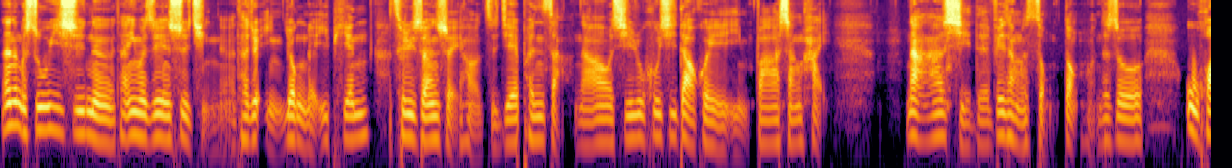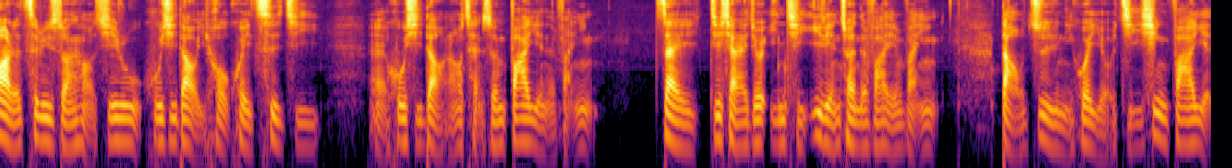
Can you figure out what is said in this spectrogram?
那那个苏医师呢？他因为这件事情呢，他就引用了一篇次氯酸水哈，直接喷洒，然后吸入呼吸道会引发伤害。那他写的非常的耸动哈，他说雾化的次氯酸哈吸入呼吸道以后会刺激呃呼吸道，然后产生发炎的反应，在接下来就引起一连串的发炎反应，导致你会有急性发炎、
